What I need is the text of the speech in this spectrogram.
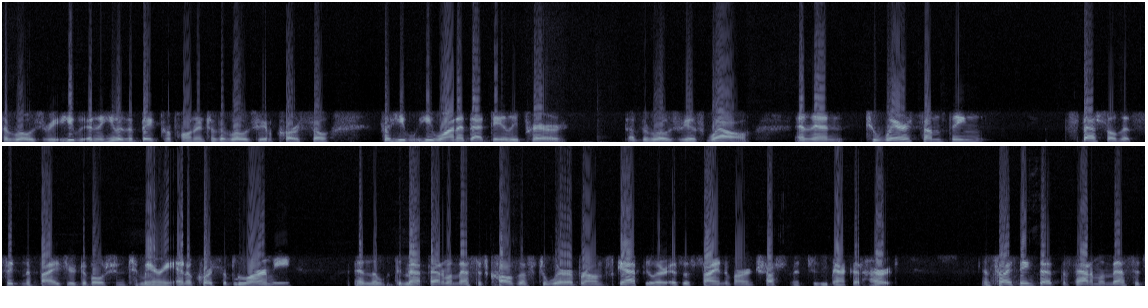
the rosary, he, and he was a big proponent of the rosary, of course. So so he he wanted that daily prayer of the rosary as well, and then to wear something special that signifies your devotion to Mary. And of course, the Blue Army and the, the Fatima message calls us to wear a brown scapular as a sign of our entrustment to the Immaculate Heart. And so I think that the Fatima message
